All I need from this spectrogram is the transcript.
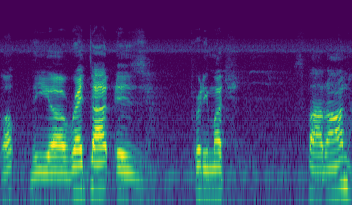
Well, the uh, red dot is pretty much spot on.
